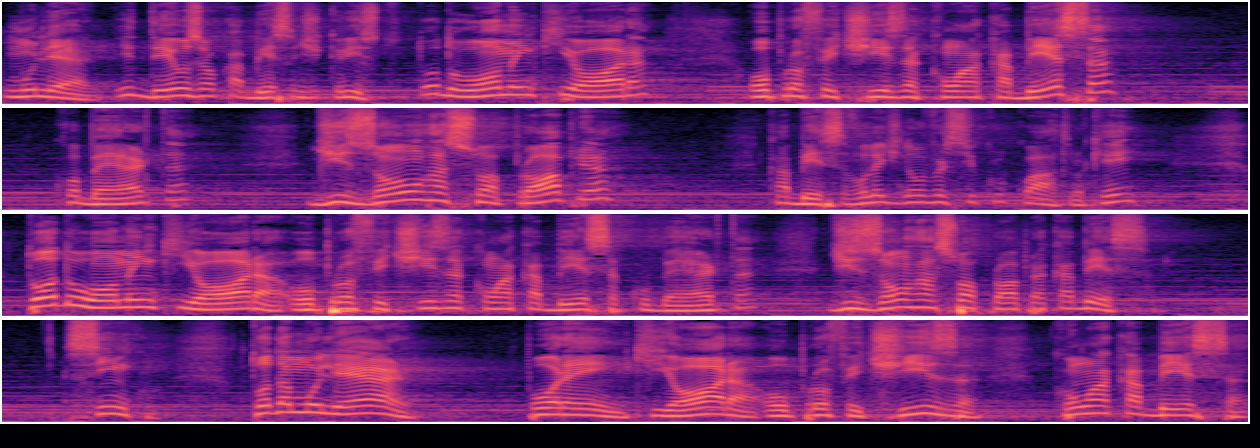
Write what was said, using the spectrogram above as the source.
mulher e Deus é o cabeça de Cristo. Todo homem que ora ou profetiza com a cabeça coberta desonra a sua própria cabeça. Vou ler de novo o versículo 4, ok? Todo homem que ora ou profetiza com a cabeça coberta desonra a sua própria cabeça. 5. Toda mulher, porém, que ora ou profetiza com a cabeça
